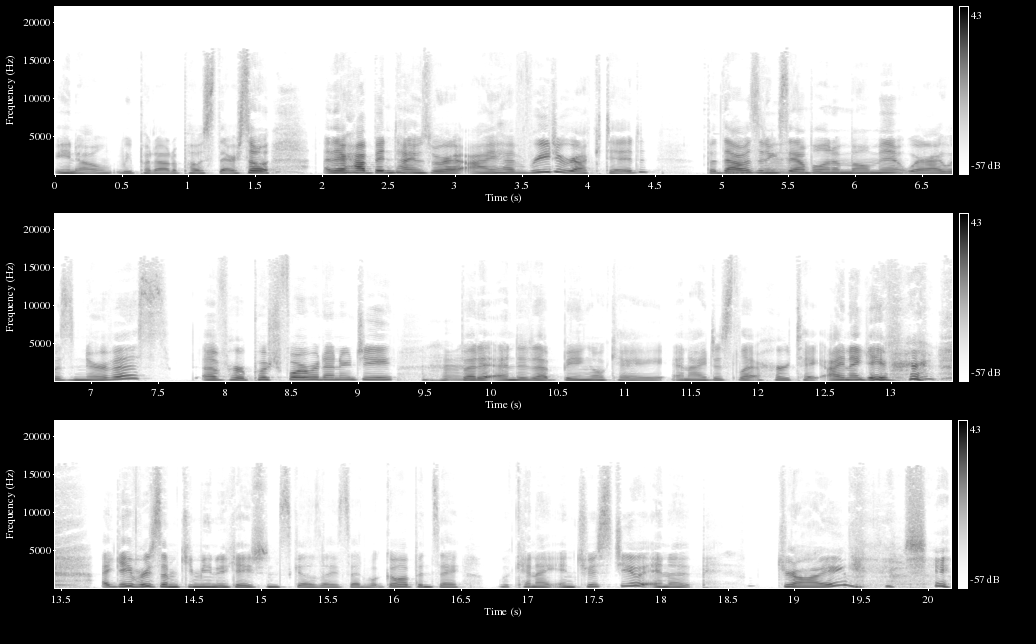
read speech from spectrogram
you know, we put out a post there. So there have been times where I have redirected But that was an mm-hmm. example in a moment where I was nervous of her push forward energy, mm-hmm. but it ended up being okay. And I just let her take. And I gave her, I gave her some communication skills. I said, "Well, go up and say, well, can I interest you in a p- drawing?" She's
